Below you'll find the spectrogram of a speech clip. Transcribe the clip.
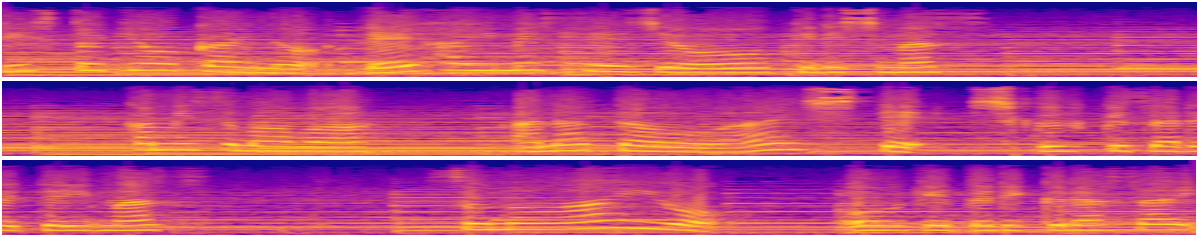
リスト教会の礼拝メッセージをお送りします。神様はあなたを愛して祝福されています。その愛をお受け取りください。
